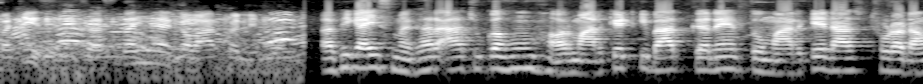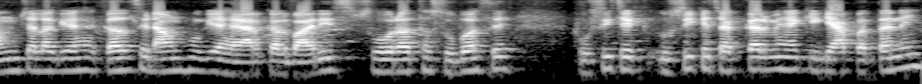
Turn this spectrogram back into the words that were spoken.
पच्चीस। सस्ता ही है गवार फली अभी गाइस मैं घर आ चुका हूँ और मार्केट की बात करें तो मार्केट आज थोड़ा डाउन चला गया है। कल से डाउन हो गया है यार कल बारिश हो रहा था सुबह से। उसी चक, उसी के चक्कर में है कि क्या पता नहीं।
